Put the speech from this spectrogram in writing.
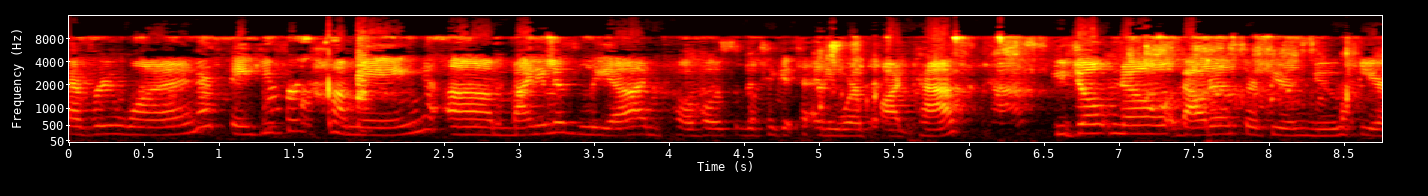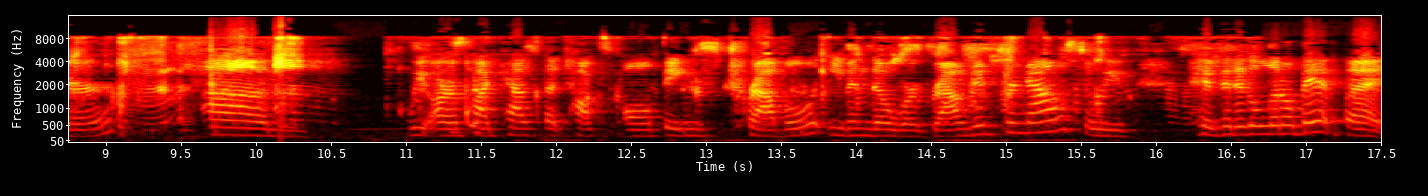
everyone. Thank you for coming. Um, my name is Leah. I'm co-host of the Ticket to Anywhere podcast. If you don't know about us or if you're new here, um, we are a podcast that talks all things travel, even though we're grounded for now. So we've pivoted a little bit, but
